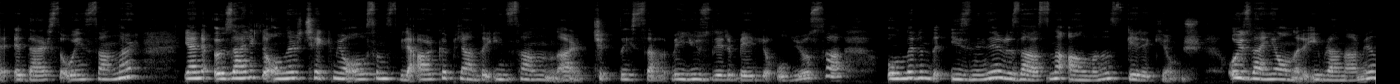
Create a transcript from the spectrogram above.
ederse o insanlar yani özellikle onları çekmiyor olsanız bile arka planda insanlar çıktıysa ve yüzleri belli oluyorsa onların da iznini, rızasını almanız gerekiyormuş. O yüzden ya onlara ibraname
